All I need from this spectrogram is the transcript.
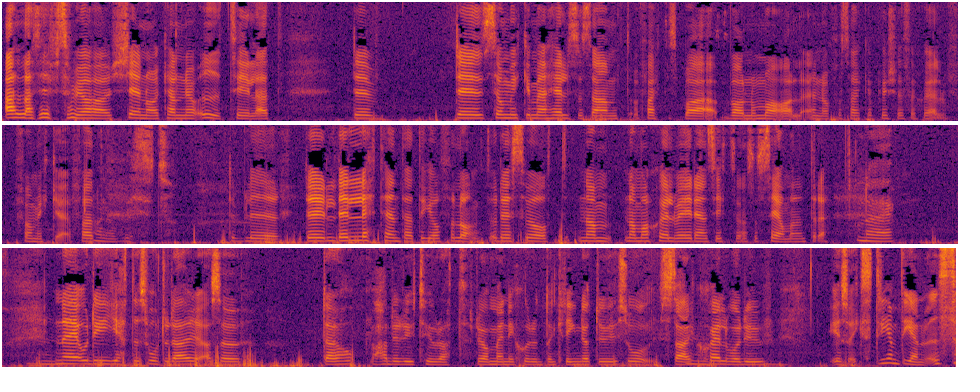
alla typ som jag känner kan nå ut till att det, det är så mycket mer hälsosamt att faktiskt bara vara normal än att försöka pusha sig själv för mycket. För att Ja, visst. det blir, det, är- det är lätt hänt att det går för långt och det är svårt när, när man själv är i den sitsen så ser man inte det. Nej. Nej och det är jättesvårt och där alltså där hade du ju tur att du har människor runt omkring dig att du är så stark Mm. själv och du är så extremt envis.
